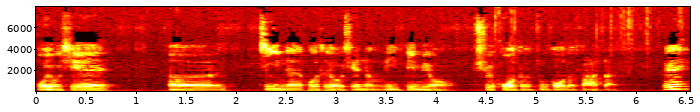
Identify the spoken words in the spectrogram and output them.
我有些呃技能或是有些能力并没有去获得足够的发展。因为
